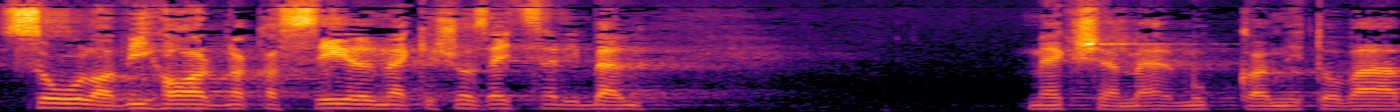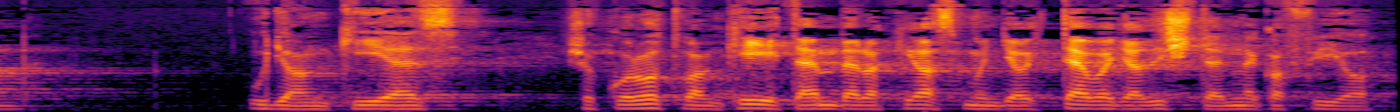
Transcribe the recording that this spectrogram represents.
szól a viharnak, a szélnek, és az egyszeriben meg sem el mukkanni tovább. Ugyan ki ez? És akkor ott van két ember, aki azt mondja, hogy te vagy az Istennek a fia.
